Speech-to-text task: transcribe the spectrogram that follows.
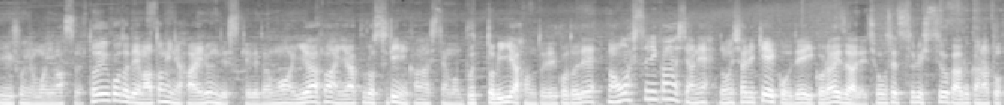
いうふうに思います。ということでまとめに入るんですけれども、イヤーファン、イヤープロ3に関してもぶっ飛びイヤホンということで、まあ、音質に関してはね、ドンシャリ傾向でイコライザーで調節する必要があるかなと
